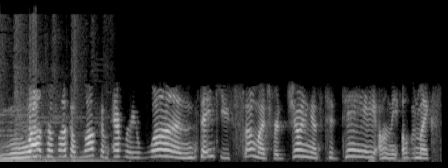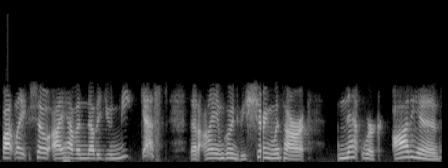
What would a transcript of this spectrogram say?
Welcome, welcome, welcome everyone. Thank you so much for joining us today on the Open Mic Spotlight Show. I have another unique guest that I am going to be sharing with our network audience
